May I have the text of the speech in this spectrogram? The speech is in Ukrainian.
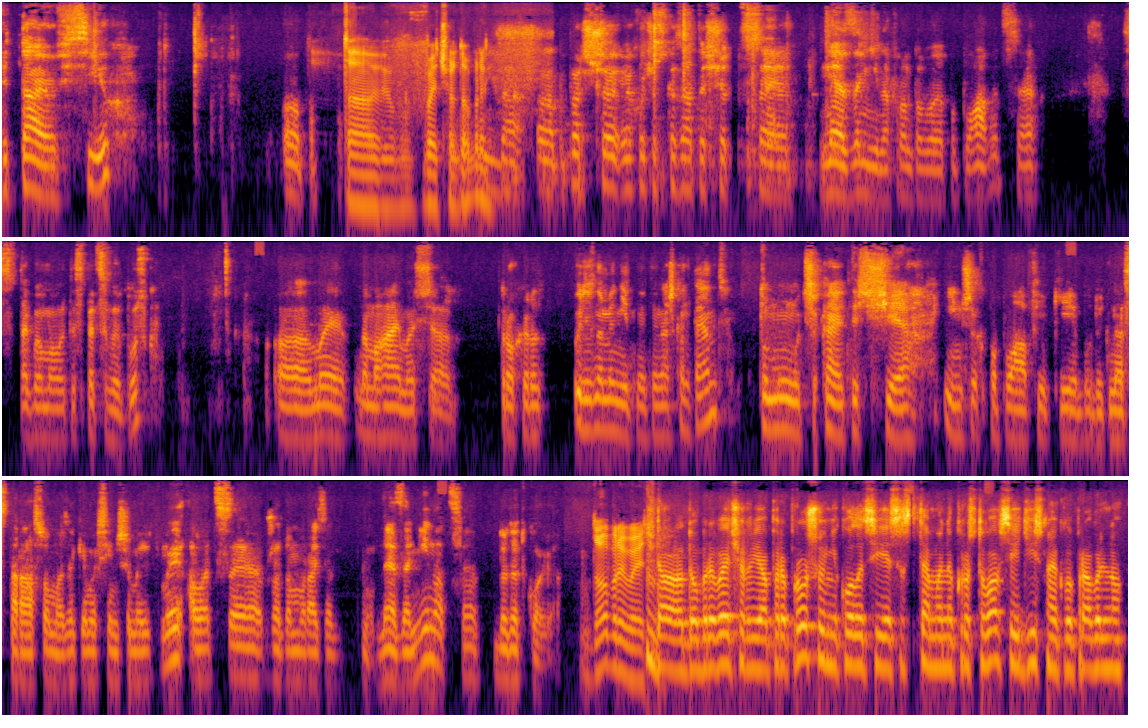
Вітаю всіх. Та вечір добрий. Да. По-перше, я хочу сказати, що це не заміна фронтової поплави, це, так би мовити, спецвипуск. Ми намагаємося трохи урізноманітнити наш контент, тому чекайте ще інших поплав, які будуть не з Тарасом, а з якимись іншими людьми, але це в жодному разі ну, не заміна, це додаткові. Добрий вечір. Да, Добрий вечір. Я перепрошую, ніколи цією системою не користувався. І дійсно, як ви правильно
